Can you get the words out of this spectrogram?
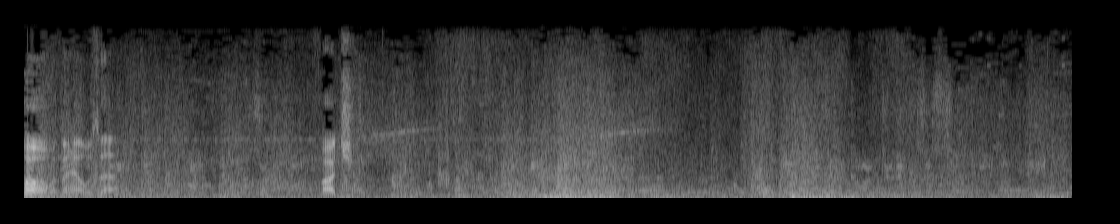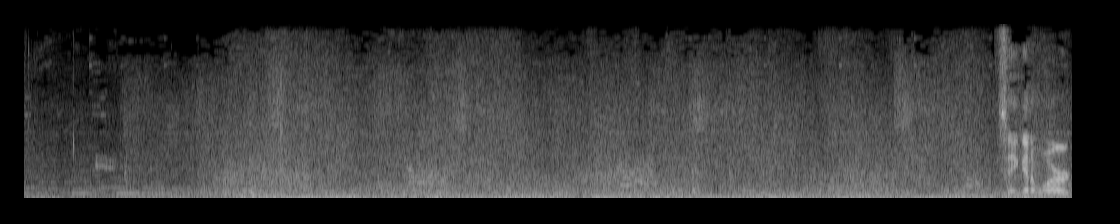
Whoa, what the hell was that? Fudge. This ain't gonna work.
